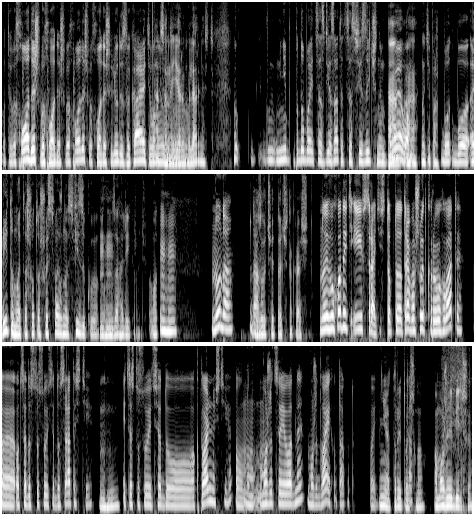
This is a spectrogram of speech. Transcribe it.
От ти виходиш, виходиш, виходиш, виходиш, і люди звикають, і вони А це не є регулярність? Мені подобається зв'язати це з фізичним А, проявом. Ну, типу, бо, бо ритм це що-то, щось зв'язане з фізикою Мгм. взагалі. Коротше. От. Угу. Ну да, да. Ну, звучить точно краще. Ну і виходить і всратість. Тобто треба швидко реагувати. Е, Оце стосується до сратості, Угу. і це стосується до актуальності. О, ну, може, це і одне, може, два їх отак от. Ні, три точно. А може і більше.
